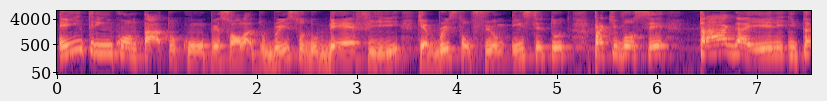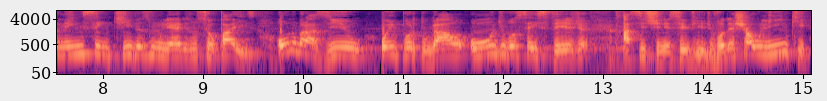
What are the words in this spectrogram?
entre em contato com o pessoal lá do Bristol, do BFI, que é Bristol Film Institute, para que você traga ele e também incentive as mulheres no seu país, ou no Brasil, ou em Portugal, onde você esteja assistindo esse vídeo. Vou deixar o link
